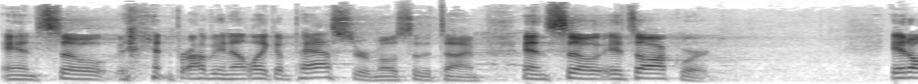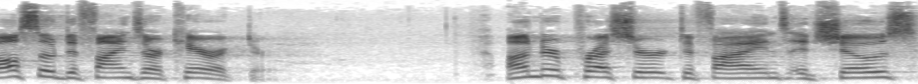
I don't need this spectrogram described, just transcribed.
And so, and probably not like a pastor most of the time. And so it's awkward. It also defines our character. Under pressure defines and shows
